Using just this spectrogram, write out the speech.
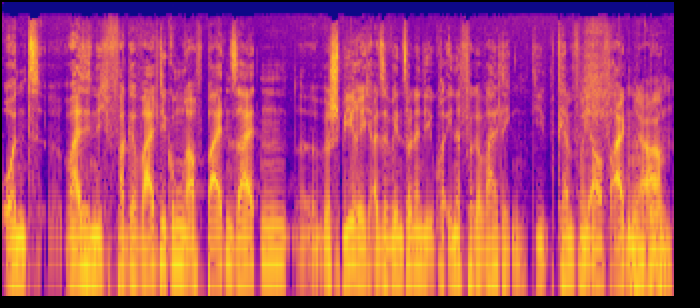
Und weiß ich nicht, Vergewaltigung auf beiden Seiten äh, schwierig. Also wen soll denn die Ukraine vergewaltigen? Die kämpfen ja auf eigenem ja. Boden.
